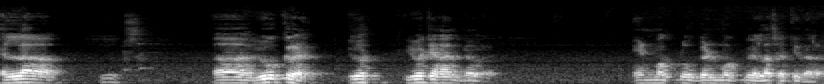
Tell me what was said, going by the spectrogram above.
ಎಲ್ಲ ಯುವಕರ, ಯುವ ಯುವ ಜನಾಂಗದವ್ರೆ, ಹೆಣ್ಮಕ್ಳು ಗಂಡು ಮಕ್ಕಳು ಎಲ್ಲ ಸತ್ತಿದ್ದಾರೆ.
